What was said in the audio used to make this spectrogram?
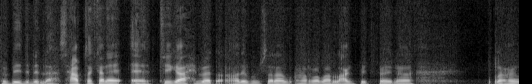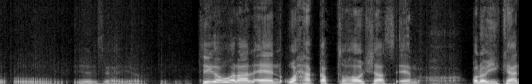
fabiidn illah asxaabta kale tiga axmed calaykum salaam waxaan rabaa lacag bitcoin lacag tiga walaal waxaa qabto hawshaas qolooyinkan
